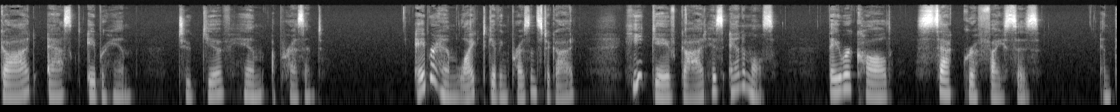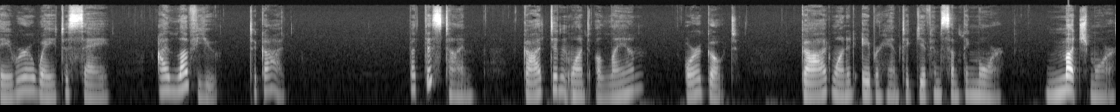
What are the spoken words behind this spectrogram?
God asked Abraham to give him a present. Abraham liked giving presents to God. He gave God his animals. They were called sacrifices, and they were a way to say, I love you to God. But this time, God didn't want a lamb or a goat. God wanted Abraham to give him something more, much more.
